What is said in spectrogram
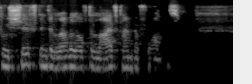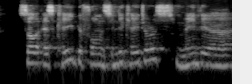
to shift in the level of the lifetime performance. So as key performance indicators, mainly a,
